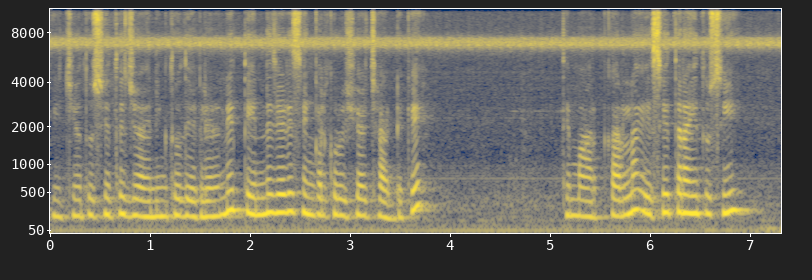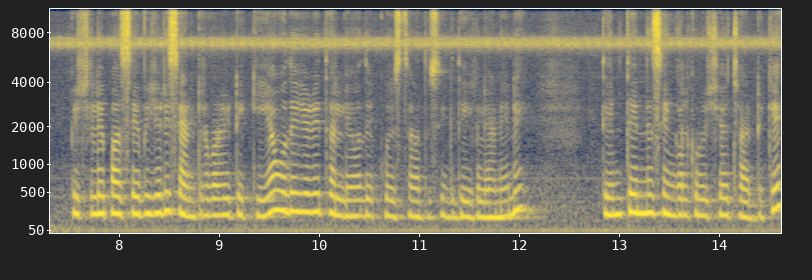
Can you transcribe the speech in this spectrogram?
ਕਿ ਜੇ ਤੁਸੀਂ ਇੱਥੇ ਜੁਆਇਨਿੰਗ ਤੋਂ ਦੇਖ ਲੈਣੇ ਨੇ। ਤਿੰਨ ਜਿਹੜੇ ਸਿੰਗਲ ਕਰੋਸ਼ੀਆ ਛੱਡ ਕੇ ਤੇ ਮਾਰਕ ਕਰ ਲਾ। ਇਸੇ ਤਰ੍ਹਾਂ ਹੀ ਤੁਸੀਂ ਪਿਛਲੇ ਪਾਸੇ ਵੀ ਜਿਹੜੀ ਸੈਂਟਰ ਵਾਲੀ ਟਿੱਕੀ ਆ, ਉਹਦੇ ਜਿਹੜੇ ਥੱਲੇੋਂ ਦੇਖੋ ਇਸ ਤਰ੍ਹਾਂ ਤੁਸੀਂ ਦੇਖ ਲੈਣੇ ਨੇ। ਤਿੰਨ ਤਿੰਨ ਸਿੰਗਲ ਕਰੋਸ਼ੀਆ ਛੱਡ ਕੇ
